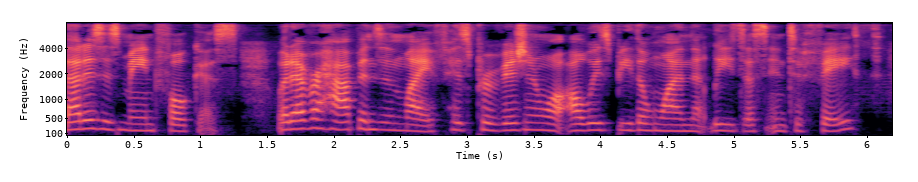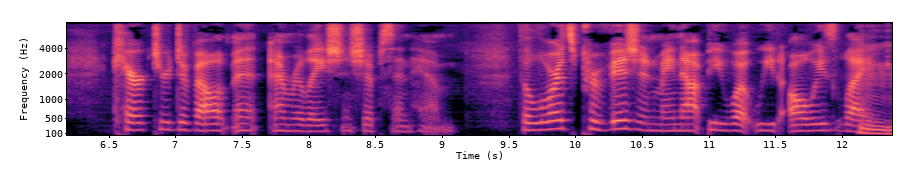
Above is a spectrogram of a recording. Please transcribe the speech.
That is his main focus. Whatever happens in life, his provision will always be the one that leads us into faith, character development, and relationships in him. The Lord's provision may not be what we'd always like. Hmm.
